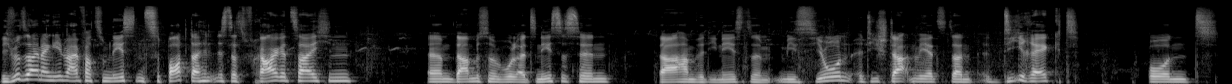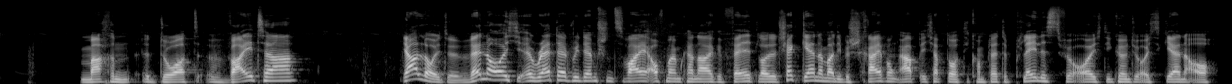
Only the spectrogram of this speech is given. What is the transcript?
Ich würde sagen, dann gehen wir einfach zum nächsten Spot. Da hinten ist das Fragezeichen. Ähm, da müssen wir wohl als nächstes hin. Da haben wir die nächste Mission. Die starten wir jetzt dann direkt und machen dort weiter. Ja, Leute, wenn euch Red Dead Redemption 2 auf meinem Kanal gefällt, Leute, checkt gerne mal die Beschreibung ab. Ich habe dort die komplette Playlist für euch. Die könnt ihr euch gerne auch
